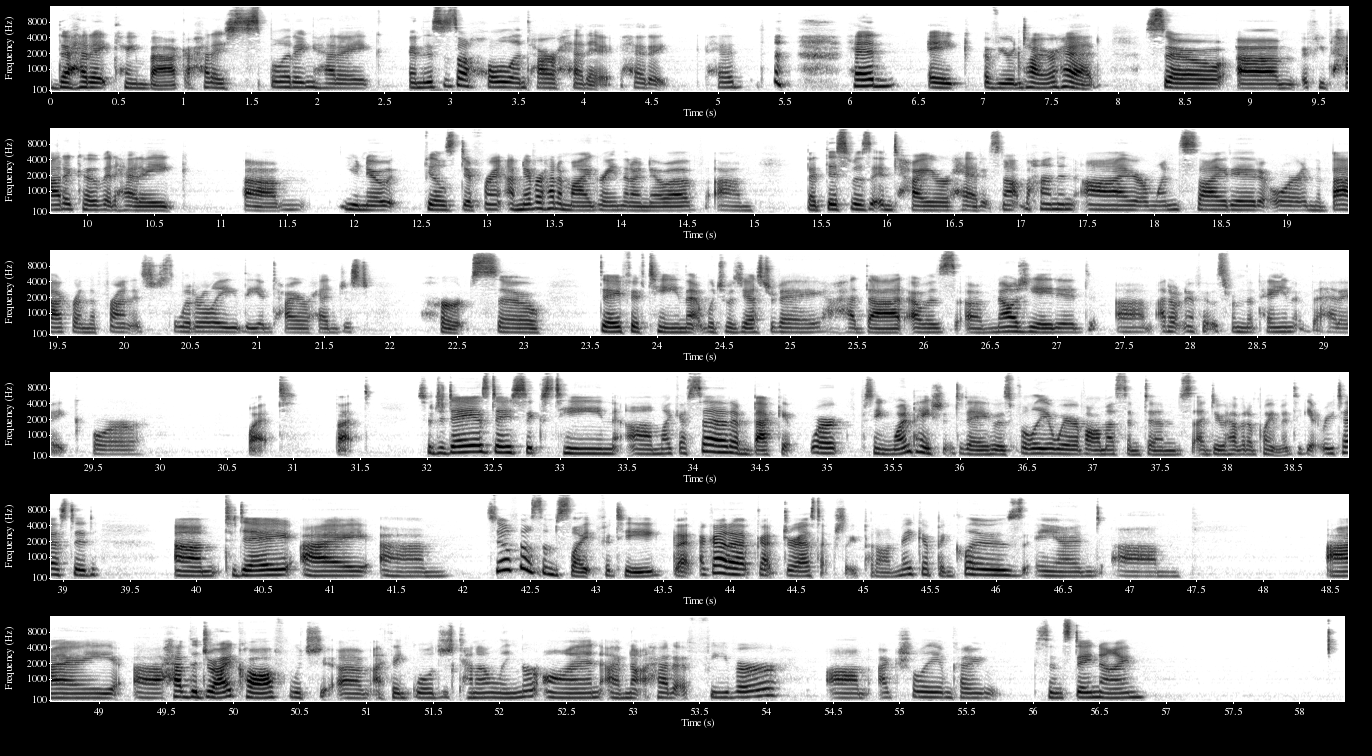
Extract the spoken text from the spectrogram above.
the headache came back. I had a splitting headache, and this is a whole entire headache, headache, head, head ache of your entire head. So um, if you've had a COVID headache, um, you know it feels different. I've never had a migraine that I know of. Um, but this was entire head. It's not behind an eye or one sided or in the back or in the front. It's just literally the entire head just hurts. So day 15, that which was yesterday, I had that. I was um, nauseated. Um, I don't know if it was from the pain of the headache or what, but so today is day 16. Um, like I said, I'm back at work seeing one patient today who is fully aware of all my symptoms. I do have an appointment to get retested. Um, today I um, Still feel some slight fatigue, but I got up, got dressed, actually put on makeup and clothes, and um, I uh, have the dry cough, which um, I think will just kind of linger on. I've not had a fever. Um, actually, I'm kind of since day nine,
